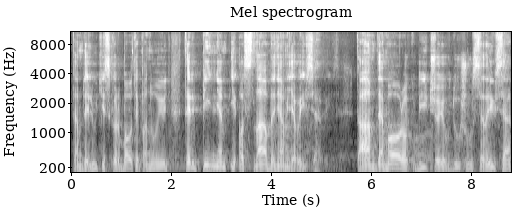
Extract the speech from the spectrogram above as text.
там, де люті скорботи панують, терпінням і ослабленням явися. Там, де морок вічою в душу вселився,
